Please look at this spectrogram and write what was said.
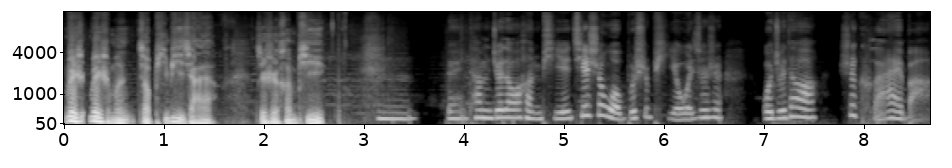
为为什么叫皮皮虾呀？就是很皮。嗯，对他们觉得我很皮，其实我不是皮，我就是我觉得是可爱吧。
